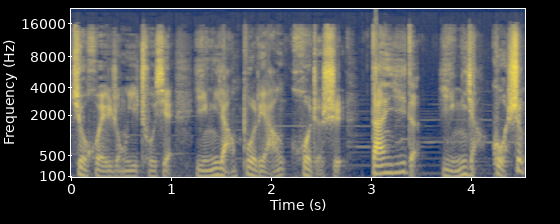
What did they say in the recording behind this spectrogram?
就会容易出现营养不良或者是。单一的营养过剩，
